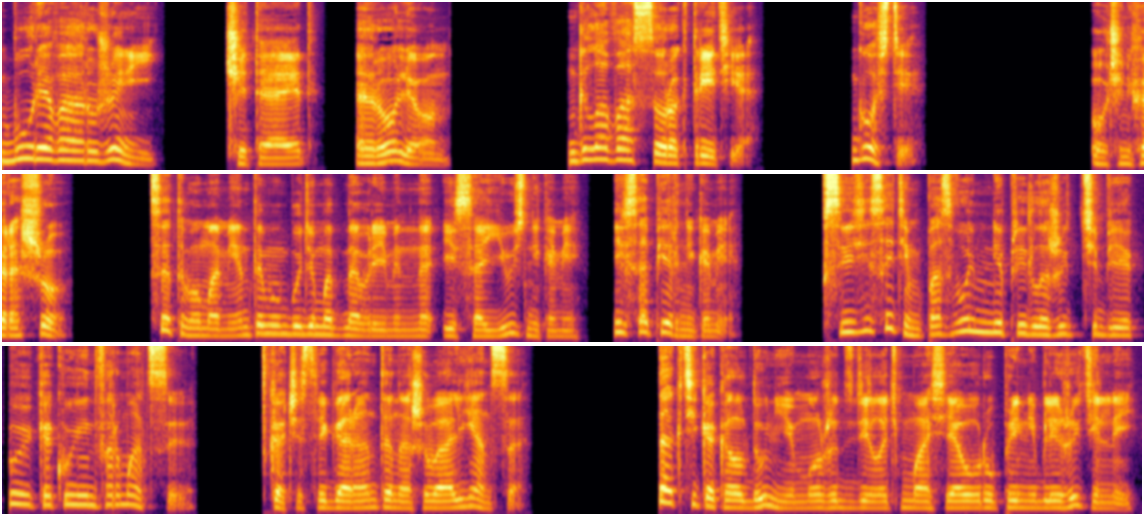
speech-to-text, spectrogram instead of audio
Буря вооружений. Читает Ролион. Глава 43. Гости. Очень хорошо. С этого момента мы будем одновременно и союзниками, и соперниками. В связи с этим позволь мне предложить тебе кое-какую информацию в качестве гаранта нашего альянса. Тактика колдуньи может сделать Масяуру пренебрежительной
